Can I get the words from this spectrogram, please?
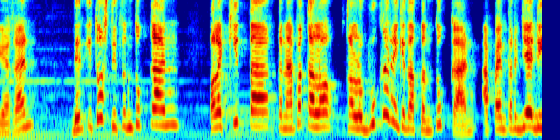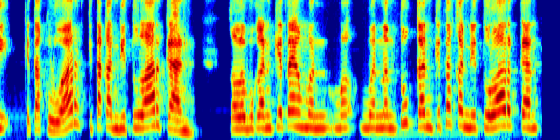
ya kan? Dan itu harus ditentukan oleh kita. Kenapa kalau kalau bukan yang kita tentukan, apa yang terjadi? Kita keluar, kita akan ditularkan. Kalau bukan kita yang men menentukan, kita akan ditularkan.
